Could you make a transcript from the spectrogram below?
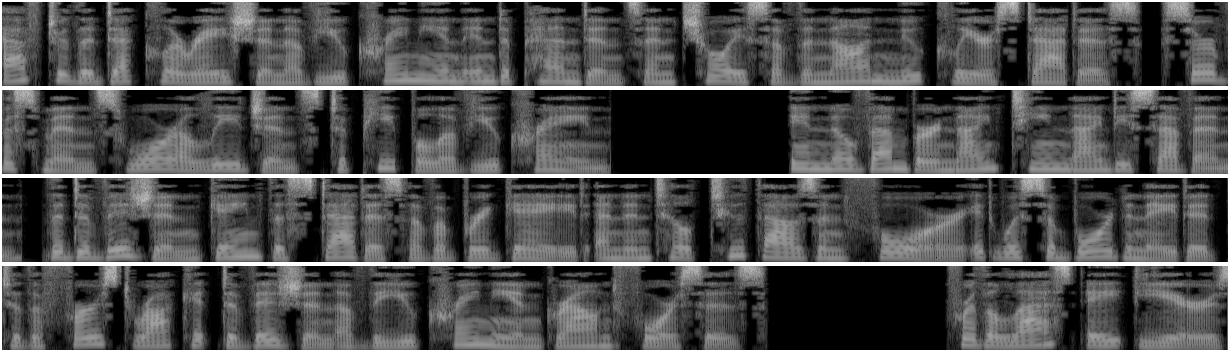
after the declaration of Ukrainian independence and choice of the non-nuclear status, servicemen swore allegiance to people of Ukraine. In November 1997, the division gained the status of a brigade and until 2004 it was subordinated to the 1st Rocket Division of the Ukrainian Ground Forces. For the last eight years,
